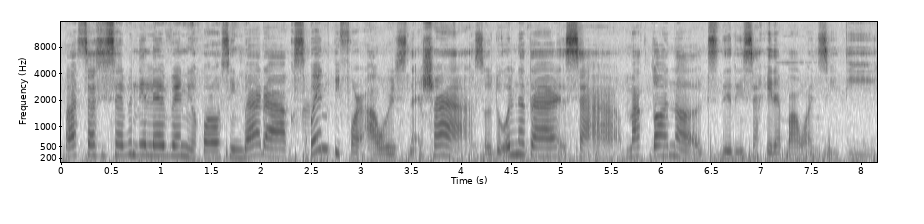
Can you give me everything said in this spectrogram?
Basta si 7-Eleven yung crossing barracks 24 hours na siya. So doon na ta sa McDonald's diri sa Kidapawan City.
